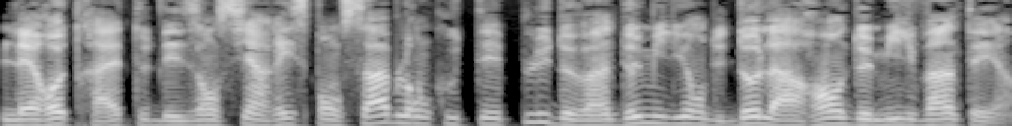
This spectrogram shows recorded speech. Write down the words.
Les retraites des anciens responsables ont coûté plus de 22 millions de dollars en 2021.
